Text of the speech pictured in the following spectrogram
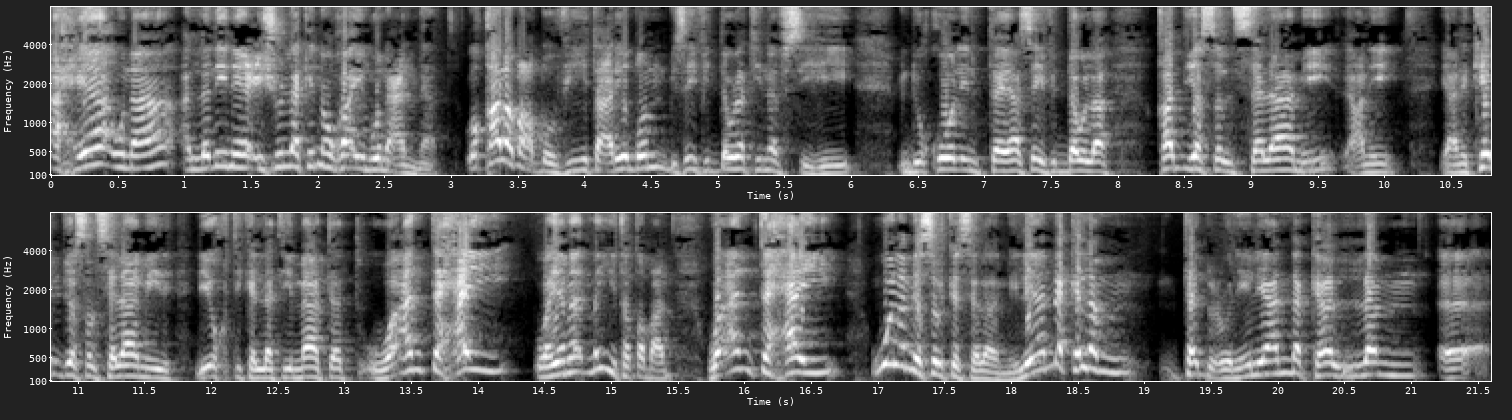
أحياؤنا الذين يعيشون لكنهم غائبون عنا. وقال بعضهم فيه تعريض بسيف الدولة نفسه من يقول أنت يا سيف الدولة قد يصل سلامي يعني يعني كيف يصل سلامي لأختك التي ماتت؟ وأنت حي وهي ميتة طبعا. وأنت حي ولم يصلك سلامي لأنك لم تدعني لأنك لم آه،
